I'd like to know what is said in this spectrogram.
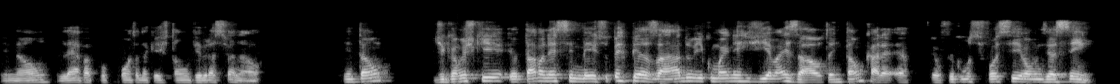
e não leva por conta da questão vibracional. Então, digamos que eu estava nesse meio super pesado e com uma energia mais alta. Então, cara, é, eu fui como se fosse, vamos dizer assim,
